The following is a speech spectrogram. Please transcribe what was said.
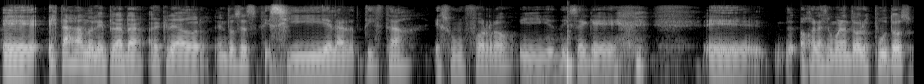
eh, estás dándole plata al creador. Entonces, si el artista es un forro y dice que eh, ojalá se mueran todos los putos.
